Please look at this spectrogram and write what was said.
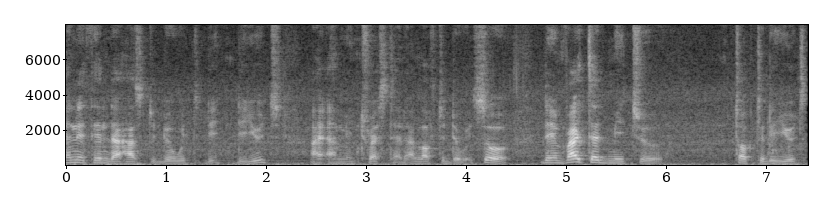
Anything that has to do with the, the youth, I am interested. I love to do it. So they invited me to talk to the youth,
